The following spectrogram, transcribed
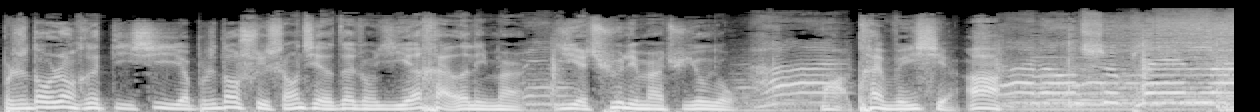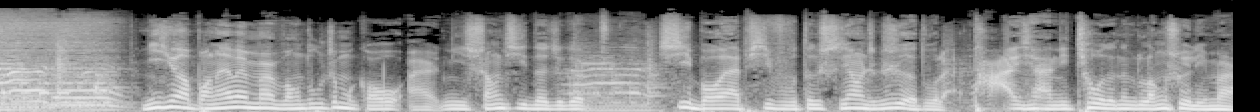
不知道任何底细也不知道水深浅的这种野海子里面、野区里面去游泳，啊，太危险啊！你想本来外面温度这么高，哎，你身体的这个细胞呀、皮肤都适应这个热度了，啪一下你跳到那个冷水里面，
